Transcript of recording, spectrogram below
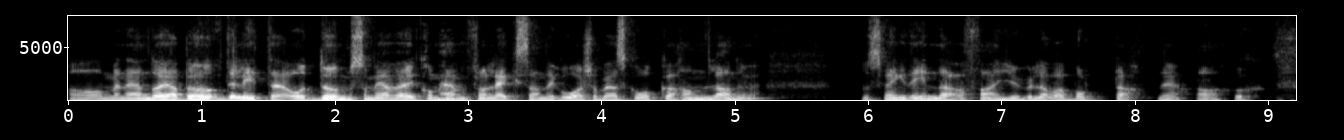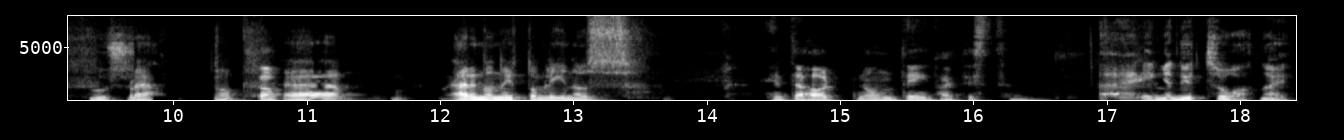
Ja, men ändå, jag behövde lite. Och dum som jag var, jag kom hem från Leksand igår så jag ska åka och handla nu. Då svängde in där, vad fan, Jula var borta. Det, ja, usch. Usch. Blä. Ja. Ja. Eh, är det något nytt om Linus? Inte hört någonting faktiskt. Nej, inget nytt så, nej.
